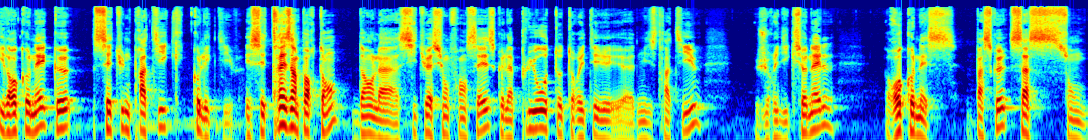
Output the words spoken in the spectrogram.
il reconnaît que c'est une pratique collective. Et c'est très important dans la situation française que la plus haute autorité administrative, juridictionnelle, reconnaisse. Parce que ça, son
